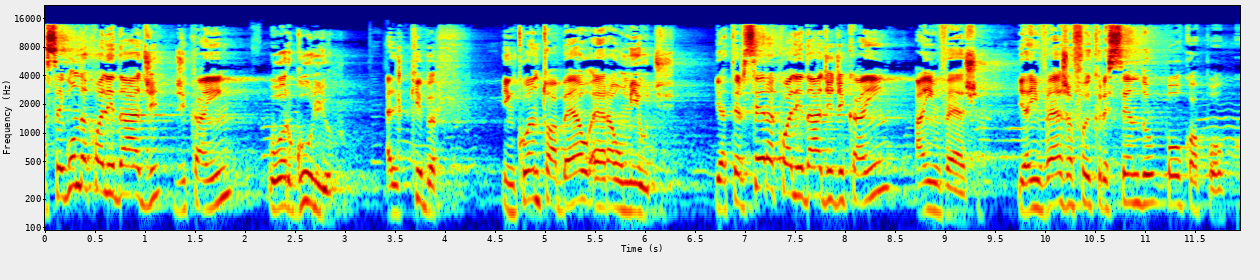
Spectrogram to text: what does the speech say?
A segunda qualidade de Caim, o orgulho, al-kibr, enquanto Abel era humilde. E a terceira qualidade de Caim, a inveja. E a inveja foi crescendo pouco a pouco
